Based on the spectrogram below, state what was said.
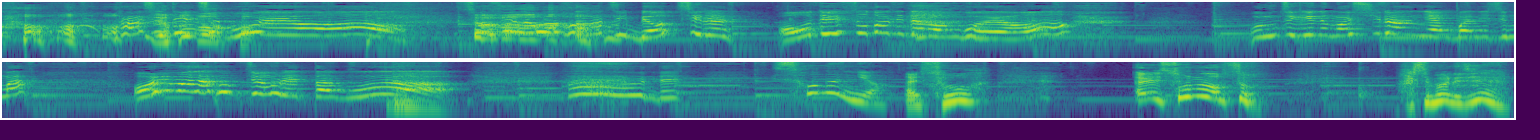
당신! 당신 여보. 대체 뭐예요? 소세라 박사가 지금 며칠을 어딜 쏘다니다 간 거예요? 움직이는 건 싫어하는 양반이지만 얼마나 걱정을 했다고? 아유, 근데 손은요? 아니, 소? 아니, 소는 없어! 하지만 이제,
